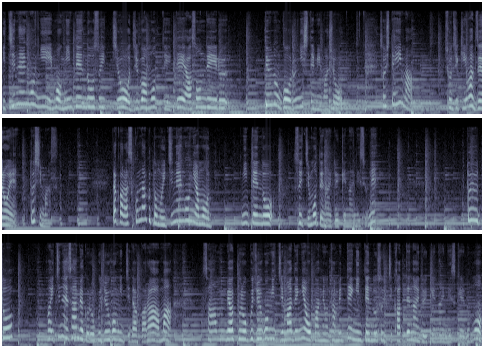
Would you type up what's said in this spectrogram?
1年後にもう任天堂スイッチを自分は持っていて遊んでいるっていうのをゴールにしてみましょう。そして今所持金は0円とします。だから少なくとも1年後にはもう任天堂スイッチ持ってないといけないんですよね。というと、まあ、1年365日だからまあ365日までにはお金を貯めて任天堂スイッチ買ってないといけないですけれども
